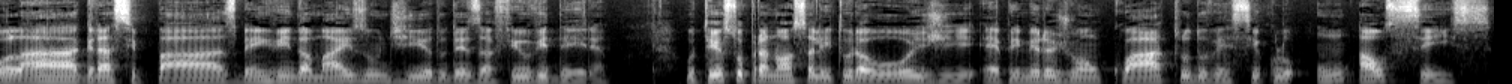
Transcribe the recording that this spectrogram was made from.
Olá, graça e paz, bem-vindo a mais um dia do Desafio Videira. O texto para nossa leitura hoje é 1 João 4, do versículo 1 ao 6.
